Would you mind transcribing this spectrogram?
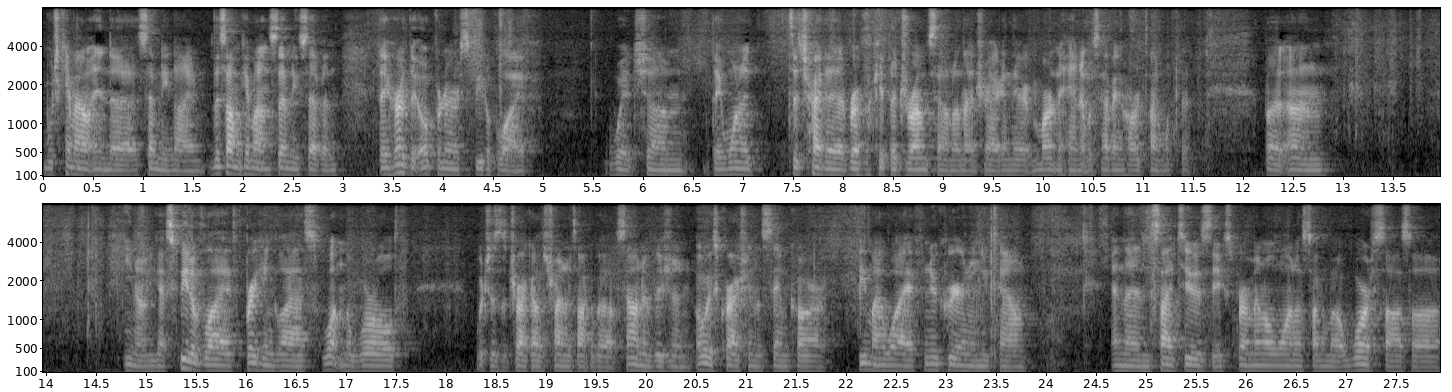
which came out in uh, 79. This album came out in 77. They heard the opener, Speed of Life, which um, they wanted to try to replicate the drum sound on that track, and there Martin Hannett was having a hard time with it. But, um, you know, you got Speed of Life, Breaking Glass, What in the World, which is the track I was trying to talk about. Sound and Vision, Always Crashing the Same Car, Be My Wife, New Career in a New Town. And then side two is the experimental one I was talking about, War Sawzall,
